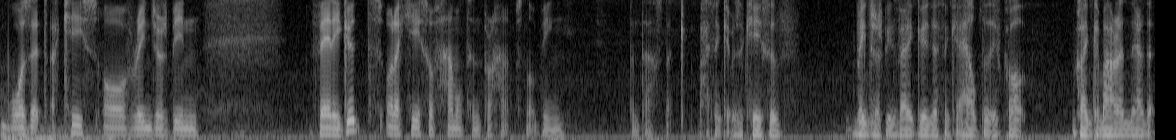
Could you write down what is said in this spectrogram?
Was it a case of Rangers being very good, or a case of Hamilton perhaps not being fantastic? I think it was a case of Rangers being very good. I think it helped that they've got Glenn Kamara in there that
